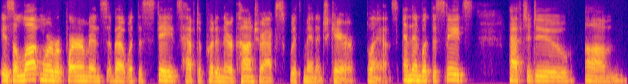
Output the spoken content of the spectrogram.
is a lot more requirements about what the states have to put in their contracts with managed care plans, and then what the states have to do, um,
